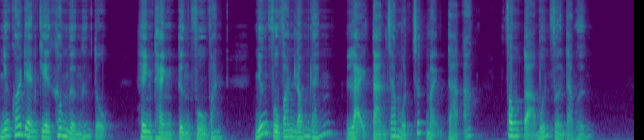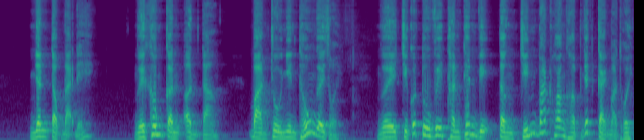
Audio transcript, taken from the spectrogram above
Những khói đen kia không ngừng ngưng tụ, Hình thành từng phù văn. Những phù văn lóng lánh Lại tản ra một sức mạnh tà ác, Phong tỏa bốn phương tám hướng. Nhân tộc đại đế, Người không cần ẩn tàng, Bản chủ nhìn thấu người rồi. Người chỉ có tu vi thần thiên vị tầng 9 bát hoang hợp nhất cảnh mà thôi.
